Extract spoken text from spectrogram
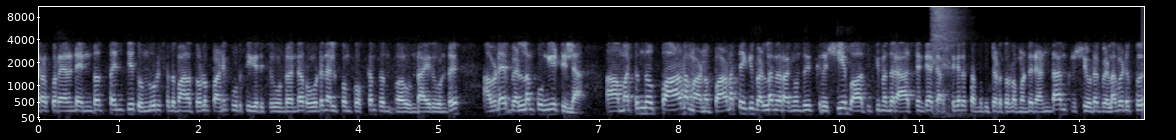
ഏറെക്കുറെ അതിന്റെ എൺപത്തഞ്ച് തൊണ്ണൂറ് ശതമാനത്തോളം പണി പൂർത്തീകരിച്ചുകൊണ്ട് തന്നെ റോഡിന് അല്പം പൊക്കം ഉണ്ടായതുകൊണ്ട് അവിടെ വെള്ളം പൊങ്ങിയിട്ടില്ല. മറ്റൊന്ന് പാടമാണ്. പാടത്തേക്ക് വെള്ളം ഇറങ്ങുന്നത് കൃഷിയെ ബാധിക്കുമെന്നൊരു ആശങ്ക കർഷകരെ സംബന്ധിച്ചിടത്തോളം ഉണ്ട്. രണ്ടാം കൃഷിയുടെ വിളവെടുപ്പ്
